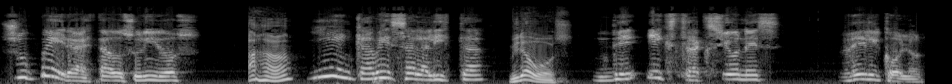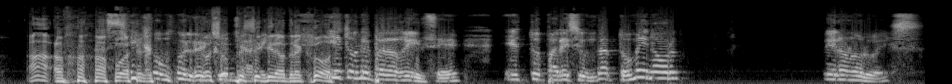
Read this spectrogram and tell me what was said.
supera a Estados Unidos Ajá. y encabeza la lista Mira vos. de extracciones del colon. Ah, bueno. como lo No, yo pensé que era otra cosa. Y esto no es para reírse, ¿eh? esto parece un dato menor, pero no lo es.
